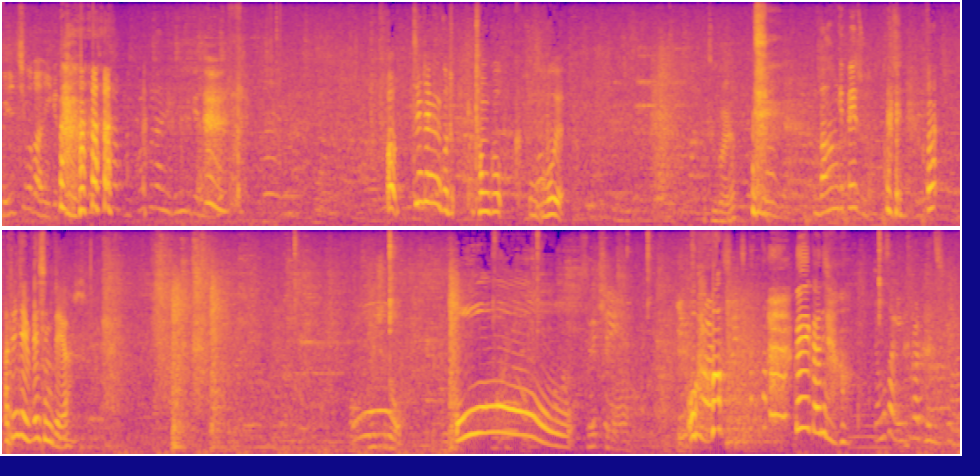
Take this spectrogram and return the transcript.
사람들 다 밀치고 다니겠다. 끌고 다니기 힘들겠네. 어, 팀장님 거 전국 뭐예요? 같은 거예요? 나 한 개 빼줘. 어? 아, 팀장님 빼신대요. 오. 오. 그니까요. 영상 인트로 할때 지금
